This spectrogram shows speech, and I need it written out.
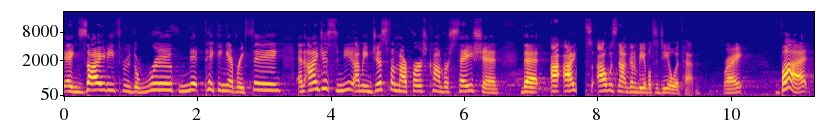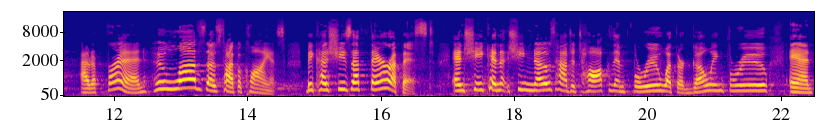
anxiety through the roof nitpicking everything. And i just knew i mean just from our first conversation that i, I, I was not going to be able to deal with him right? But I had a friend who loves those type of clients because she's a therapist and she can she knows how to talk them through what they're going through and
